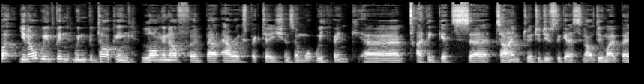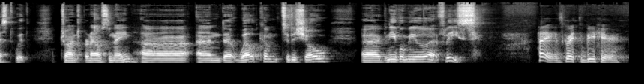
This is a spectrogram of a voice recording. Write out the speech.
But you know, we've been we've been talking long enough about our expectations and what we think. Uh, I think it's uh, time to introduce the guest, and I'll do my best with trying to pronounce the name. Uh, and uh, welcome to the show, uh, Gniewomir Flis. Hey, it's great to be here.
